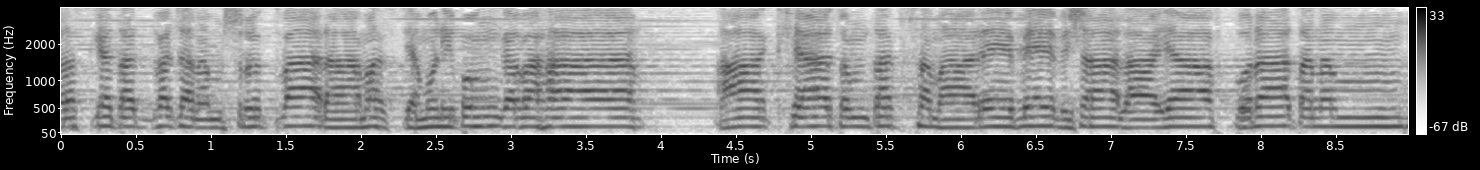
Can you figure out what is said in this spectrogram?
तस्य तद्वचनम् श्रुत्वा रामस्य मुनिपुङ्गवः। आख्यातुम् तत्समारेभे विशालायाः पुरातनम्।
